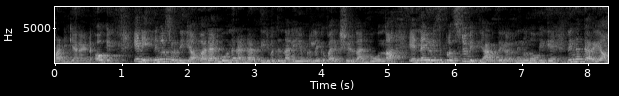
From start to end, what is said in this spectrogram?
പഠിക്കാനായിട്ട്. ഓക്കെ ഇനി നിങ്ങൾ ശ്രദ്ധിക്കാം. വരാൻ പോകുന്ന രണ്ടായിരത്തി ഇരുപത്തിനാല് ഏപ്രിലേക്ക് പരീക്ഷ എഴുതാൻ പോകുന്ന N I S plus two വിദ്യാർത്ഥികൾ. നിങ്ങൾ നോക്കിക്കേ. നിങ്ങൾക്കറിയാം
